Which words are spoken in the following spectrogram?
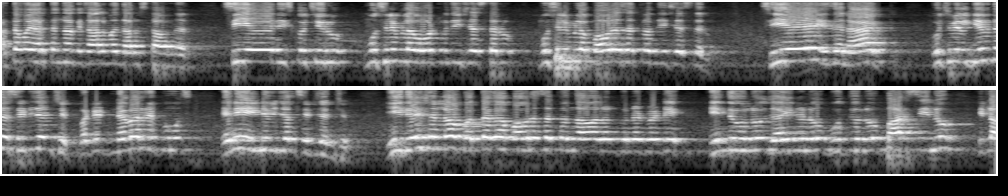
అర్థమై అర్థం కాక చాలా మంది అరుస్తా ఉన్నారు సిఏఏ తీసుకొచ్చిర్రు ముస్లింల ఓట్లు తీసేస్తారు ముస్లింల పౌరసత్వం తీసేస్తారు. CAA is an act which will give the citizenship but it never removes any individual citizenship ఈ దేశంలో కొత్తగా పౌరసత్వం కావాలనుకున్నటువంటి హిందువులు జైనులు బుద్ధులు పార్సీలు ఇట్లా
